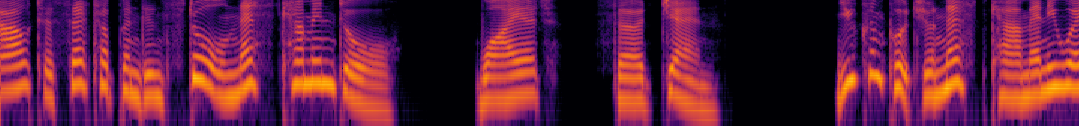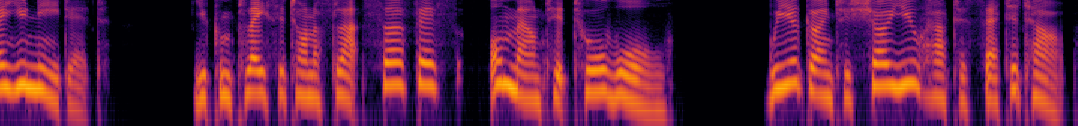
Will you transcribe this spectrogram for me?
How to set up and install Nest Cam indoor. Wired, 3rd gen. You can put your Nest Cam anywhere you need it. You can place it on a flat surface or mount it to a wall. We are going to show you how to set it up.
